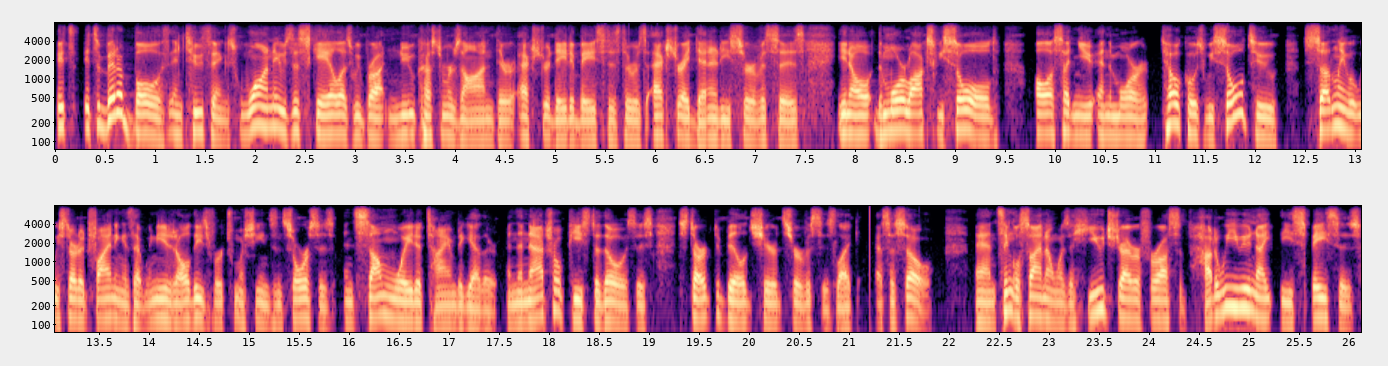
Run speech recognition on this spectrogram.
It's it's a bit of both in two things. One, it was the scale as we brought new customers on. There were extra databases, there was extra identity services. You know, the more locks we sold, all of a sudden you and the more telcos we sold to, suddenly what we started finding is that we needed all these virtual machines and sources and some way to tie them together. And the natural piece to those is start to build shared services like SSO. And single sign-on was a huge driver for us of how do we unite these spaces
